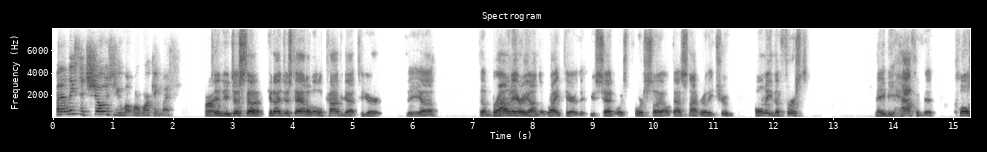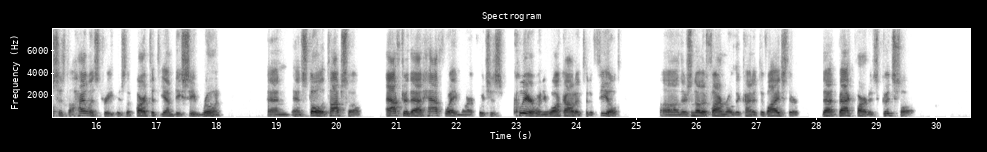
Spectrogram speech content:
But at least it shows you what we're working with. Right. Cindy, just, uh, could I just add a little caveat to your, the, uh, the brown area on the right there that you said was poor soil? That's not really true. Only the first, maybe half of it closest to Highland Street is the part that the MDC ruined and, and stole the topsoil. After that halfway mark, which is clear when you walk out into the field, uh, there's another farm road that kind of divides there. That back part is good soil.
